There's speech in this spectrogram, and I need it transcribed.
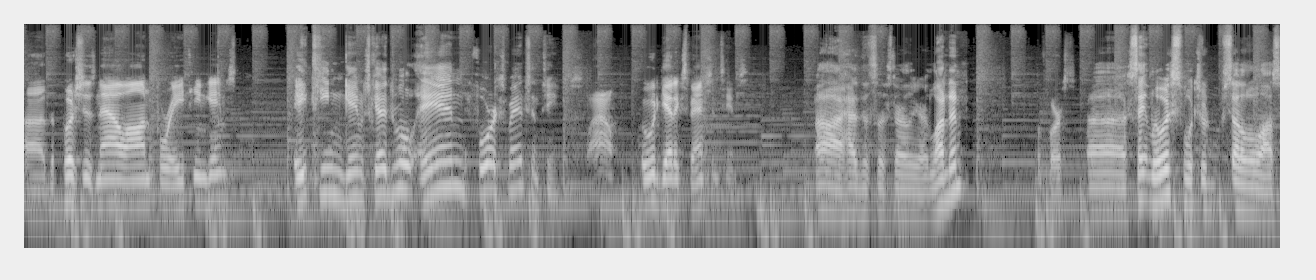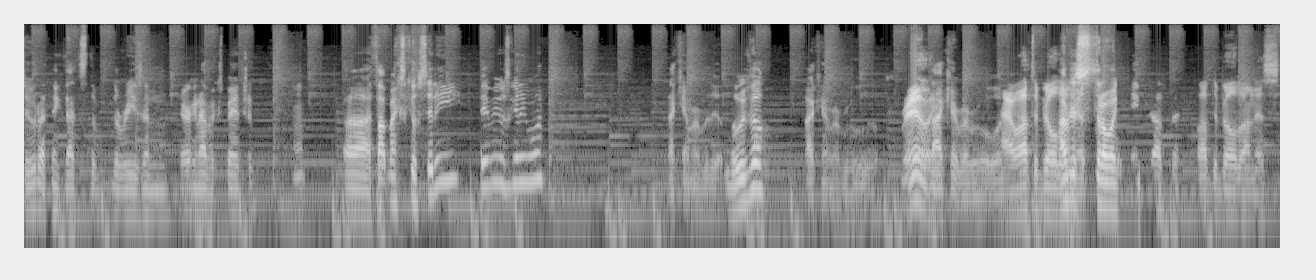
Uh, the push is now on for 18 games. 18 game schedule and four expansion teams. Wow. Who would get expansion teams? Uh, I had this list earlier. London, Of course. uh, St. Louis, which would settle the lawsuit. I think that's the, the reason they're going to have expansion. Huh. Uh, I thought Mexico City maybe was getting one. I can't remember the Louisville. I can't remember who it was. Really? I can't remember who it was. I will have to build I'm on just this. throwing names out there. We'll have to build on this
